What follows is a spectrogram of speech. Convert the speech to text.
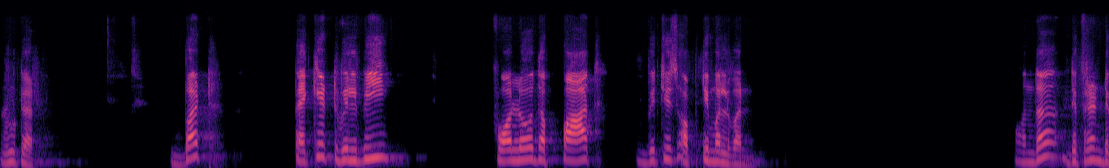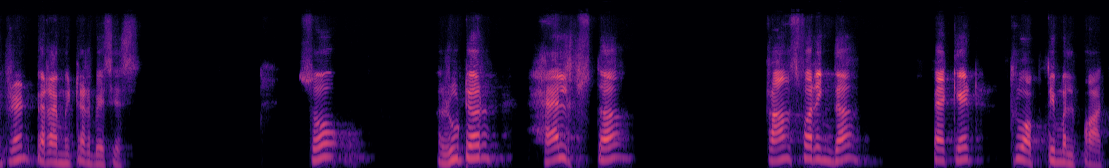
router. But packet will be follow the path which is optimal one on the different different parameter basis. So router helps the transferring the packet through optimal path.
